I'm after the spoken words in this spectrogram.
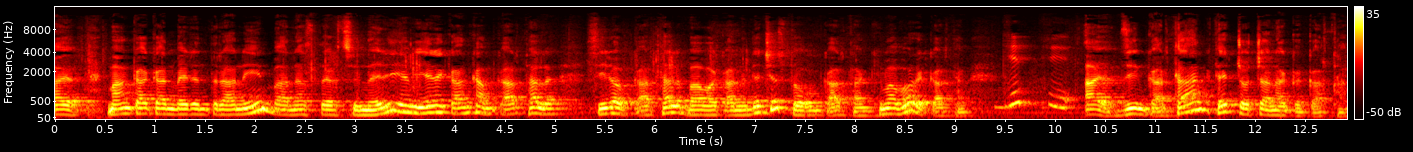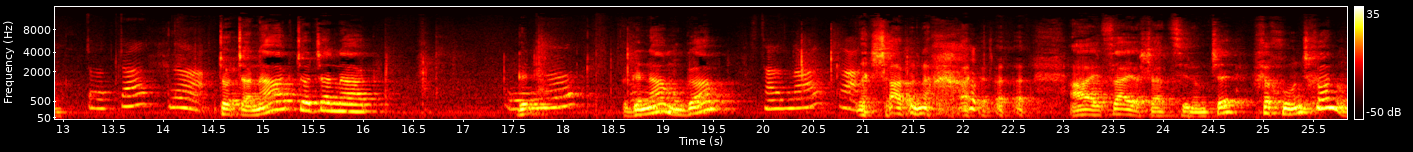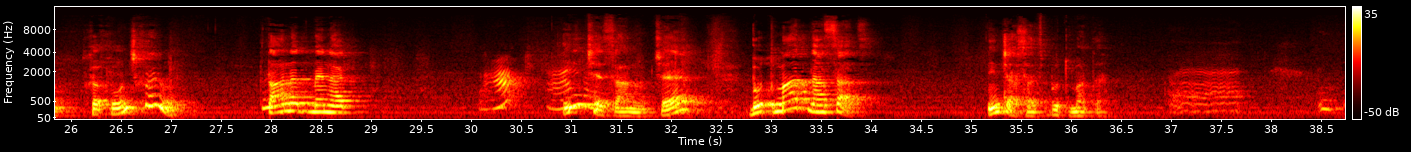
այո մանկական մեր ընտրանին բանաստեղծությունների եւ երեք անգամ կարդալը սիրով կարդալը բավական է դե չես թողում կարդանք հիմա որը կարդանք այո ձին կարդանք թե ճոճանակը կարդանք ճոճանակ ճոճանակ Գնոկ։ գնամ ու գամ Սանակա։ Շարունակ։ Այ սա է շատ սիրում, չէ՞։ Խխունջ խանում, խխունջ խանում։ Տանդ մենակ ինչ ես անում, չէ՞։ Բուտմատն ասած։ Ինչ ասած բուտմատը։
